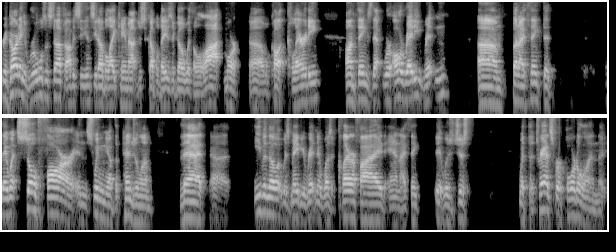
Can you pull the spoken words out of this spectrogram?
regarding rules and stuff, obviously the NCAA came out just a couple days ago with a lot more, uh, we'll call it clarity on things that were already written. Um, but I think that they went so far in the swinging of the pendulum that uh, even though it was maybe written, it wasn't clarified. And I think it was just with the transfer portal and the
